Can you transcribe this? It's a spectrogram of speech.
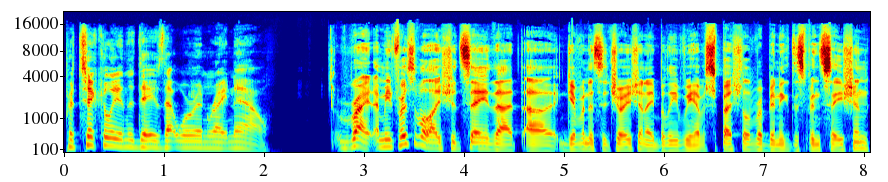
particularly in the days that we're in right now. Right. I mean, first of all, I should say that uh, given the situation, I believe we have special rabbinic dispensation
